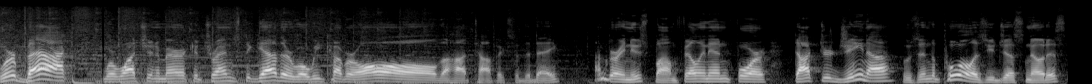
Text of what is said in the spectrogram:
We're back. We're watching America Trends together where we cover all the hot topics of the day. I'm Barry Nussbaum filling in for Dr. Gina, who's in the pool, as you just noticed.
